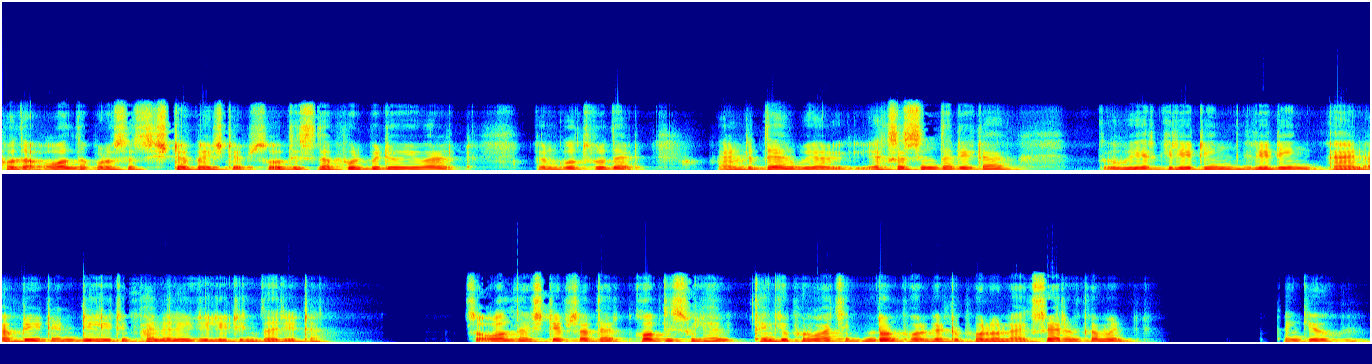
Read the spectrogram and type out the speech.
for the all the process step by step. So this is the full video URL. Can go through that. And there we are accessing the data. So we are creating reading and update and deleting finally deleting the data. So all the steps are there. Hope this will help. Thank you for watching. Don't forget to follow like share and comment. Thank you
